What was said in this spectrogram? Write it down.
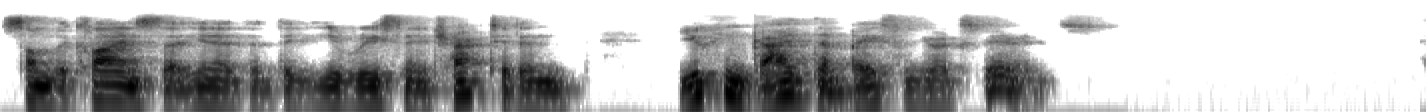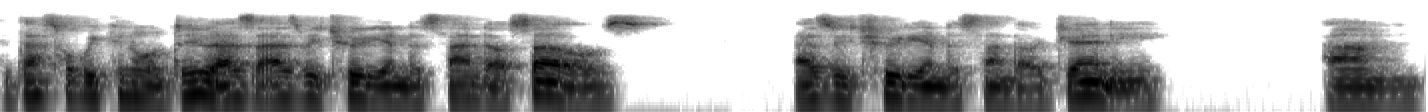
some of the clients that you know that, that you recently attracted, and you can guide them based on your experience. And that's what we can all do as as we truly understand ourselves, as we truly understand our journey. Um,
